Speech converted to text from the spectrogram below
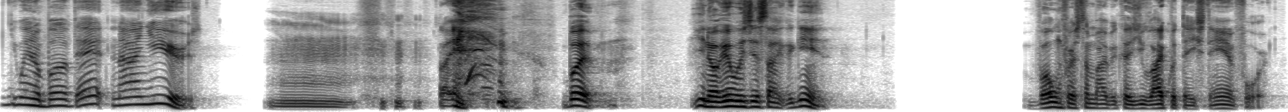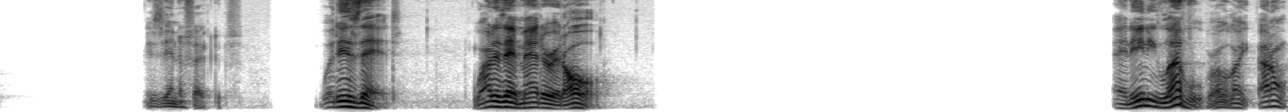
You ain't above that nine years. Mm. like, but you know, it was just like again, voting for somebody because you like what they stand for is ineffective. What is that? Why does that matter at all? At any level, bro. Like I don't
